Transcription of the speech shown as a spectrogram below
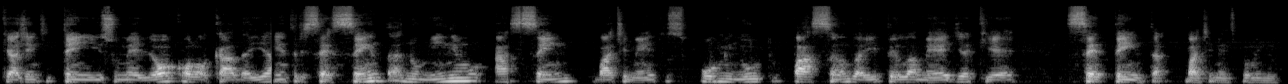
que a gente tem isso melhor colocado aí entre 60 no mínimo a 100 batimentos por minuto, passando aí pela média que é 70 batimentos por minuto.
